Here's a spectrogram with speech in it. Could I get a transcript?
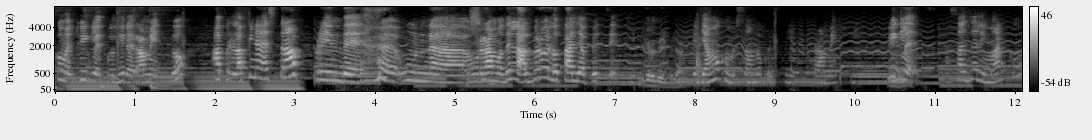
come Twiglet vuol dire rametto, apre la finestra, prende un, uh, un ramo dell'albero e lo taglia a pezzetti. Incredibile. Vediamo come sono questi rametti. Twiglet, assaggiali Marco.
